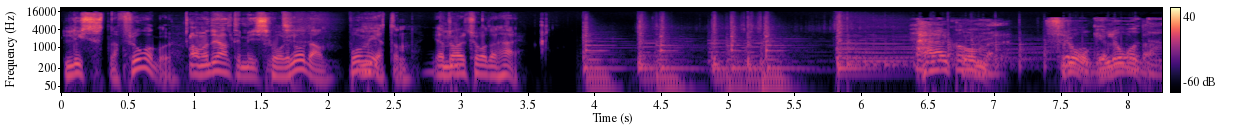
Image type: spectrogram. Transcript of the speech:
lyssnafrågor? Ja, men det är alltid mysigt. Frågelådan, på Mm. veten. Jag drar i tråden här. Här kommer frågelådan.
